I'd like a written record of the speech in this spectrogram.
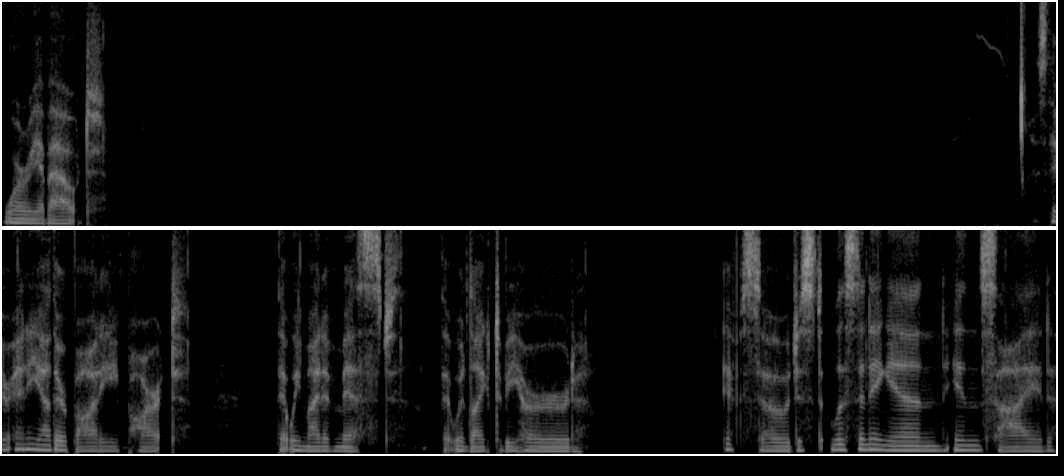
worry about. Is there any other body part that we might have missed that would like to be heard? If so, just listening in inside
